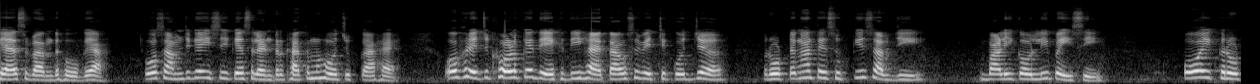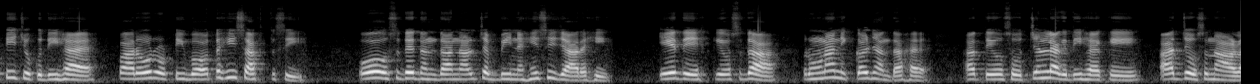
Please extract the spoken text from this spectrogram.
ਗੈਸ ਬੰਦ ਹੋ ਗਿਆ। ਉਹ ਸਮਝ ਗਈ ਸੀ ਕਿ ਸਿਲੰਡਰ ਖਤਮ ਹੋ ਚੁੱਕਾ ਹੈ। ਉਹ ਫ੍ਰਿਜ ਖੋਲ ਕੇ ਦੇਖਦੀ ਹੈ ਤਾਂ ਉਸ ਵਿੱਚ ਕੁਝ ਰੋਟੀਆਂ ਤੇ ਸੁੱਕੀ ਸਬਜ਼ੀ ਵਾਲੀ ਕੌਲੀ ਪਈ ਸੀ। ਉਹ ਇੱਕ ਰੋਟੀ ਚੁੱਕਦੀ ਹੈ, ਪਰ ਉਹ ਰੋਟੀ ਬਹੁਤ ਹੀ ਸਖਤ ਸੀ। ਉਹ ਉਸ ਦੇ ਦੰਦਾਂ ਨਾਲ ਚੱਬੀ ਨਹੀਂ ਸੀ ਜਾ ਰਹੀ। ਇਹ ਦੇਖ ਕੇ ਉਸ ਦਾ ਰੋਣਾ ਨਿਕਲ ਜਾਂਦਾ ਹੈ ਅਤੇ ਉਹ ਸੋਚਣ ਲੱਗਦੀ ਹੈ ਕਿ ਅੱਜ ਉਸ ਨਾਲ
